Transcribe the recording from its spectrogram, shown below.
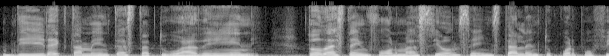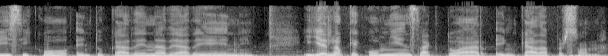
directamente hasta tu ADN. Toda esta información se instala en tu cuerpo físico, en tu cadena de ADN, y es lo que comienza a actuar en cada persona.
